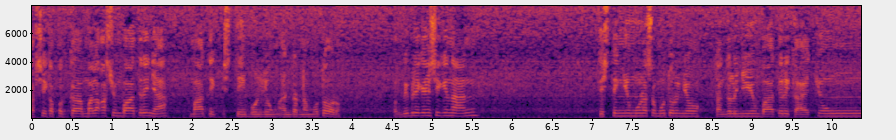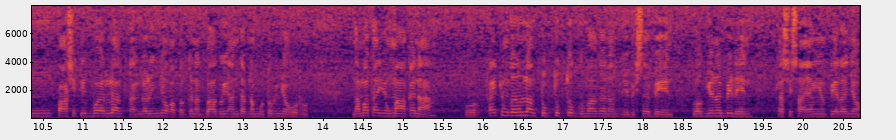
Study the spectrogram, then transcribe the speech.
Kasi kapag ka malakas yung battery niya, matik stable yung under ng motor. Pag bibili kayo hand, testing nyo muna sa motor nyo, tanggalin nyo yung battery kahit yung positive wire lang, tanggalin nyo kapag ka nagbago yung under ng motor nyo or namatay yung makina or kahit yung ganun lang, tug-tug-tug gumaganon, ibig sabihin, huwag nyo nang bilhin kasi sayang yung pera nyo.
